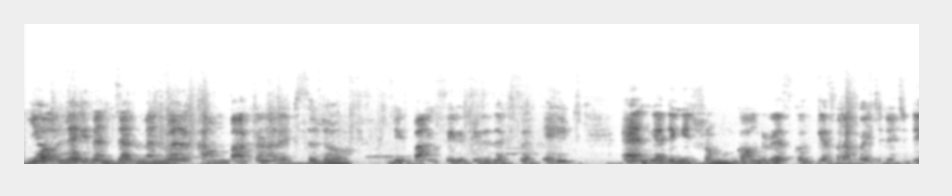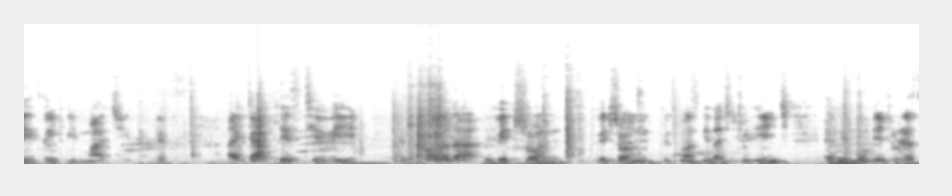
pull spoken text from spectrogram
Yo, ladies and gentlemen, welcome back to another episode of the Bank Series. This is episode 8, and we are doing it from Ngong Race. Because guess what I'm going to do today? It's going to be magic. This, I got this TV. It's called a Vitron. Vitron. This must be 32 inch, and we moved into Race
